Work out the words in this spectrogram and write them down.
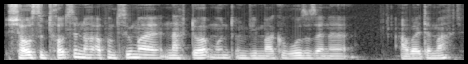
Schaust du trotzdem noch ab und zu mal nach Dortmund und wie Marco Rose seine Arbeit da macht?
